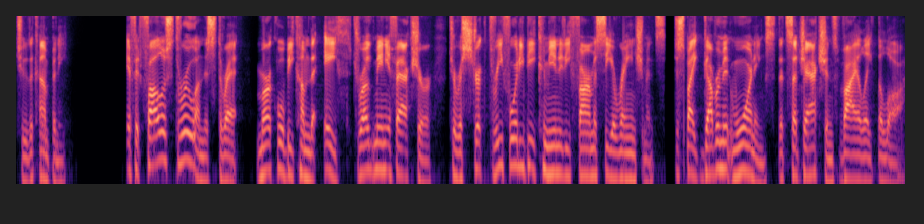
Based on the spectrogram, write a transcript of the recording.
to the company. If it follows through on this threat, Merck will become the eighth drug manufacturer to restrict 340B community pharmacy arrangements, despite government warnings that such actions violate the law.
